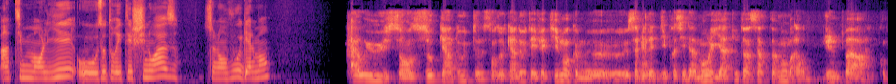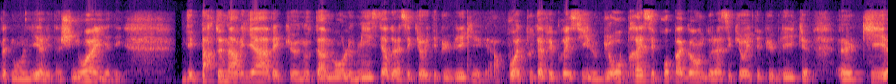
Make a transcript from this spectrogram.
intimement lié aux autorités chinoises, selon vous également? Ah oui, oui, sans aucun doute, sans aucun doute. Effectivement, comme euh, ça vient d'être dit précédemment, il y a tout un certain nombre. Alors, d'une part, complètement lié à l'État chinois, il y a des, partenariats avec euh, notamment le ministère de la Sécurité publique, et alors pour être tout à fait précis, le bureau presse et propagande de la sécurité publique euh, qui,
